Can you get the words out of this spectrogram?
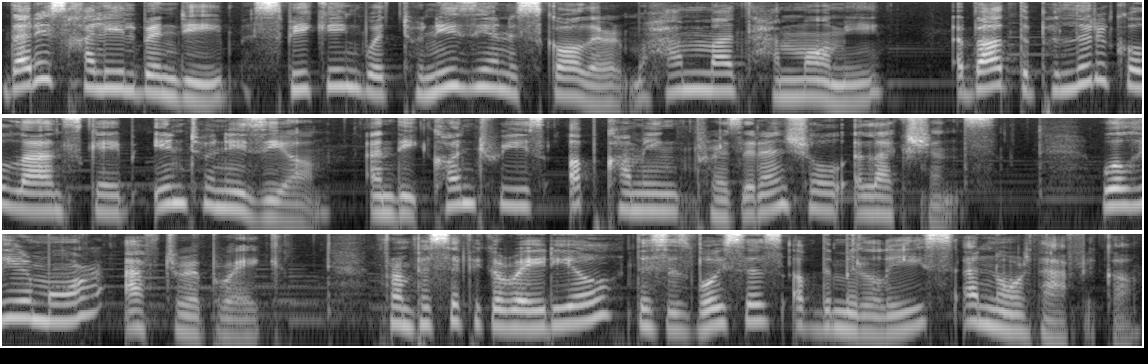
That is Khalil Bendib speaking with Tunisian scholar Muhammad Hammami about the political landscape in Tunisia and the country's upcoming presidential elections. We'll hear more after a break. From Pacifica Radio, this is Voices of the Middle East and North Africa.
